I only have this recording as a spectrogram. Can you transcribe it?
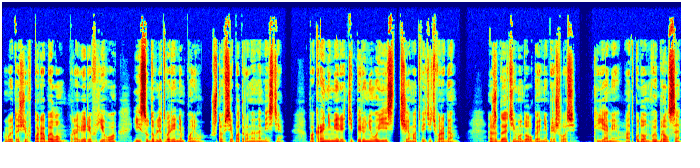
Вытащив парабеллум, проверив его и с удовлетворением понял, что все патроны на месте. По крайней мере, теперь у него есть чем ответить врагам. Ждать ему долго не пришлось. К яме, откуда он выбрался,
